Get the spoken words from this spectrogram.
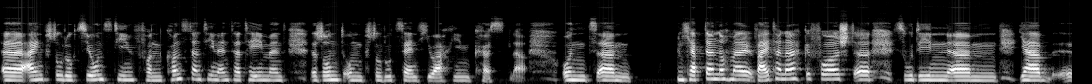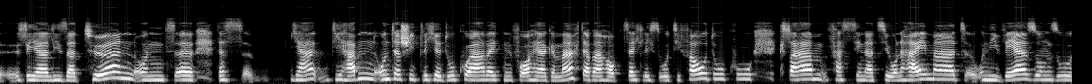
äh, ein Produktionsteam von Konstantin Entertainment rund um Produzent Joachim Köstler. Und ähm, ich habe dann noch mal weiter nachgeforscht, äh, zu den, ähm, ja, äh, Realisateuren und, äh, das äh, ja, die haben unterschiedliche Doku-Arbeiten vorher gemacht, aber hauptsächlich so TV-Doku-Kram, Faszination Heimat, Universum, so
